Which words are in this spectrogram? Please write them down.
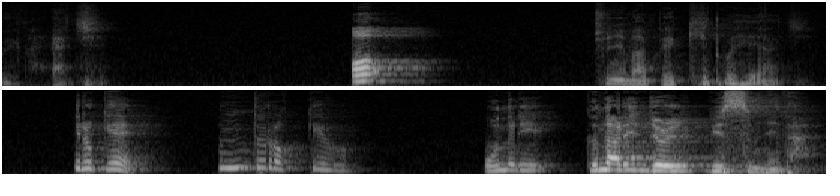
여기 가야지. 어? 주님 앞에 기도해야지. 이렇게 깨워. 오늘이 그날인 줄 믿습니다.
